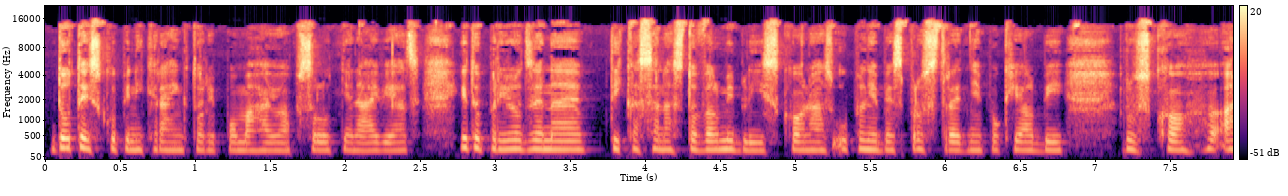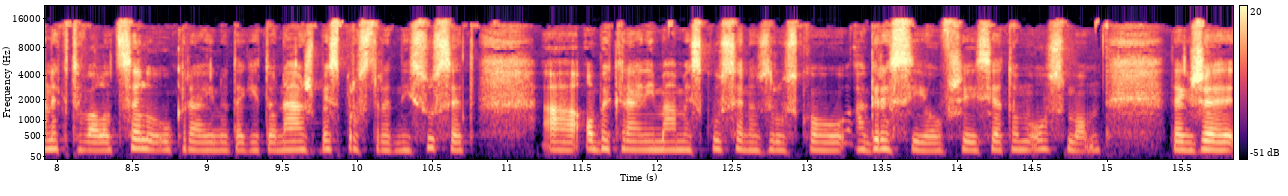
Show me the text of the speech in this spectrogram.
do tej skupiny krajín, ktoré pomáhajú absolútne najviac. Je to prirodzené, týka sa nás to veľmi blízko, nás úplne bezprostredne, pokiaľ by Rusko anektovalo celú Ukrajinu, tak je to náš bezprostredný sused a obe krajiny máme skúsenosť s ruskou agresiou 68. Takže e,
